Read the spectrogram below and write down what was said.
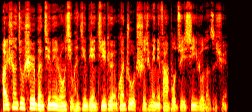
好，以上就是本期内容，喜欢请点击订阅、关注，持续为您发布最新娱乐资讯。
